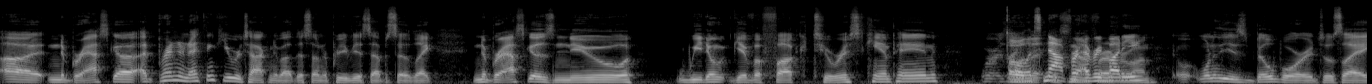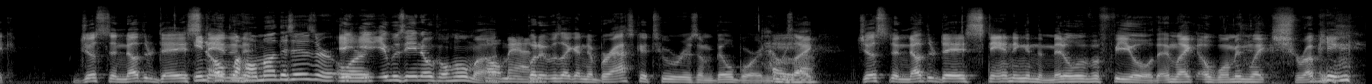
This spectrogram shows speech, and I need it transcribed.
uh, Nebraska. Uh, Brendan, I think you were talking about this on a previous episode. Like Nebraska's new "We don't give a fuck" tourist campaign. Whereas Oh, that it's not for everybody? everyone. one of these billboards was like, "Just another day In standing Oklahoma, this is, or, it, it, it was in Oklahoma. Oh, man. But it was like a Nebraska tourism billboard, and Hell it was yeah. like just another day standing in the middle of a field, and like a woman like shrugging,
